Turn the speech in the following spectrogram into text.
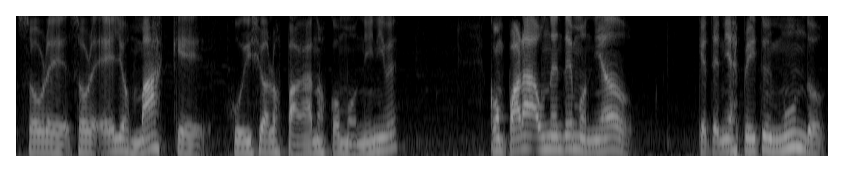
sobre, sobre ellos más que juicio a los paganos como Nínive. Compara a un endemoniado que tenía espíritu inmundo,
